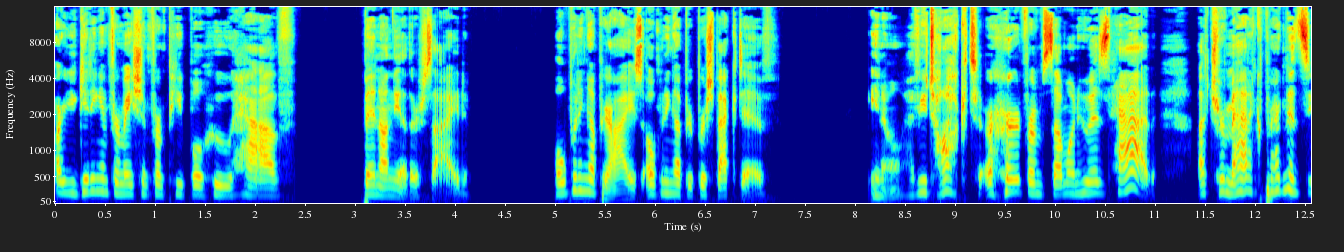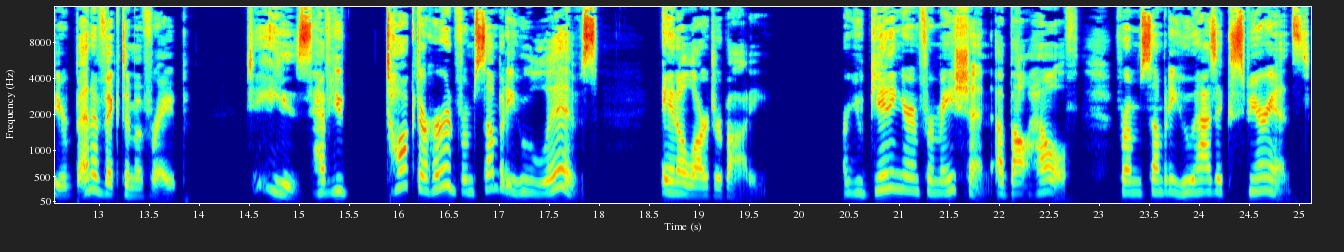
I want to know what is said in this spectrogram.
Are you getting information from people who have been on the other side. Opening up your eyes, opening up your perspective. You know, have you talked or heard from someone who has had a traumatic pregnancy or been a victim of rape? Geez, have you talked or heard from somebody who lives in a larger body? Are you getting your information about health from somebody who has experienced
